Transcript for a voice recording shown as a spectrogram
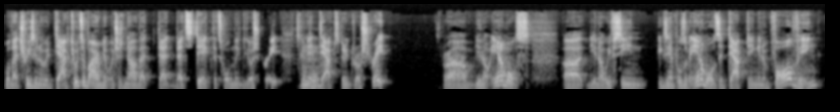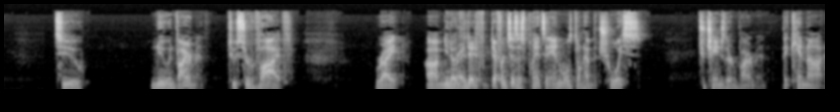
Well, that tree is going to adapt to its environment, which is now that that that stick that's holding it to go straight. It's going to mm-hmm. adapt. It's going to grow straight. Um, you know, animals. Uh, you know, we've seen examples of animals adapting and evolving to new environment to survive. Right. Um, you know, right. the dif- difference is as plants and animals don't have the choice to change their environment. They cannot.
